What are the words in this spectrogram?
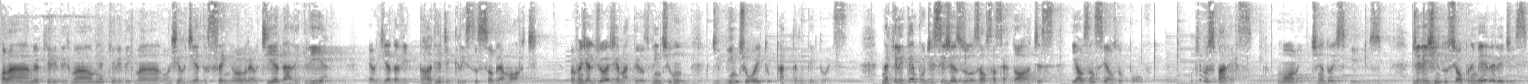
Olá, meu querido irmão, minha querida irmã. Hoje é o dia do Senhor, é o dia da alegria, é o dia da vitória de Cristo sobre a morte. O evangelho de hoje é Mateus 21, de 28 a 32. Naquele tempo disse Jesus aos sacerdotes e aos anciãos do povo: O que vos parece? Um homem tinha dois filhos. Dirigindo-se ao primeiro, ele disse:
